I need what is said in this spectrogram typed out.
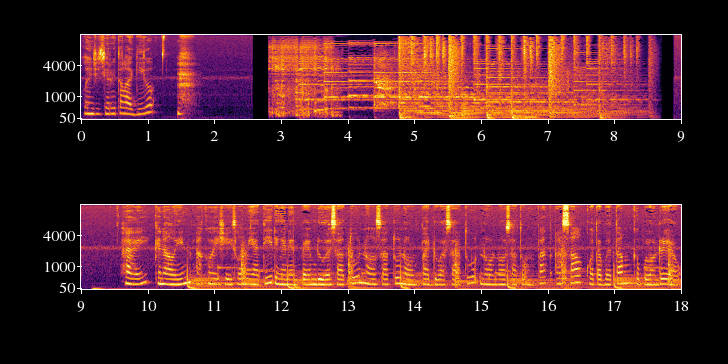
Lanjut cerita lagi yuk. Hai, kenalin, aku Aisyah Islamiati dengan NPM 210104210014 asal Kota Batam, Kepulauan Riau.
